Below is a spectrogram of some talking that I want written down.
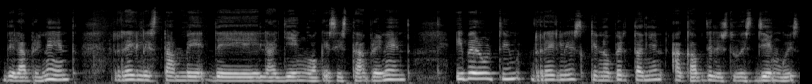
de l'aprenent, regles també de la llengua que s'està aprenent i, per últim, regles que no pertanyen a cap de les dues llengües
